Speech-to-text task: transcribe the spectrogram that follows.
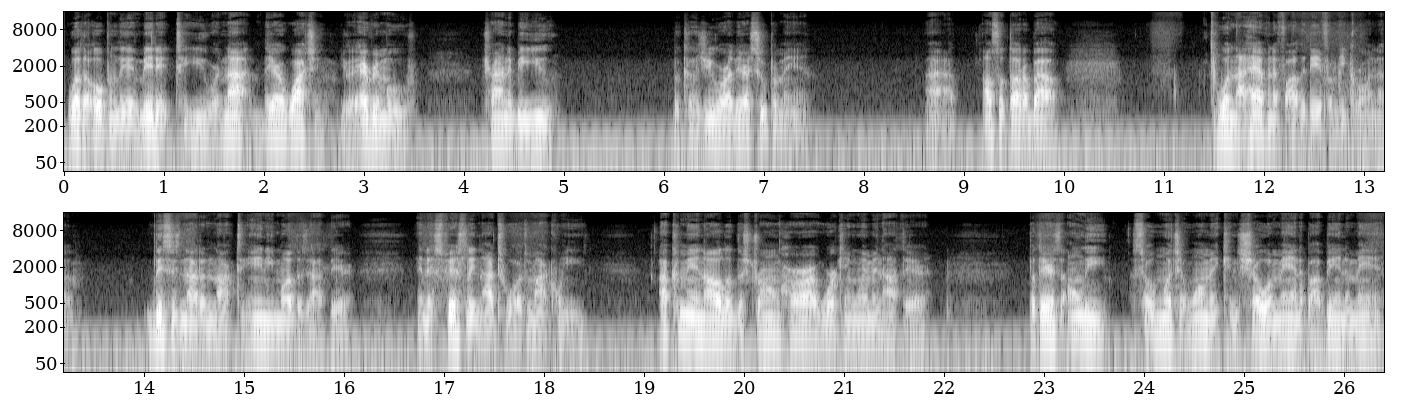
Whether openly admitted to you or not, they are watching your every move, trying to be you because you are their Superman. I also thought about what not having a father did for me growing up. This is not a knock to any mothers out there, and especially not towards my queen. I commend all of the strong, hard working women out there. But there's only so much a woman can show a man about being a man.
